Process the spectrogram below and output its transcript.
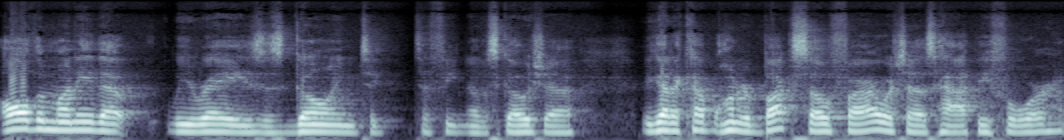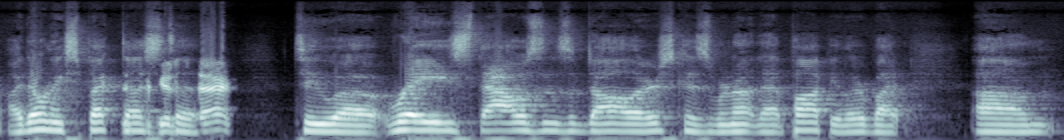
all the money that we raise is going to, to Feed Nova Scotia. We got a couple hundred bucks so far, which I was happy for. I don't expect us to start. To uh, raise thousands of dollars because we're not that popular. But um,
